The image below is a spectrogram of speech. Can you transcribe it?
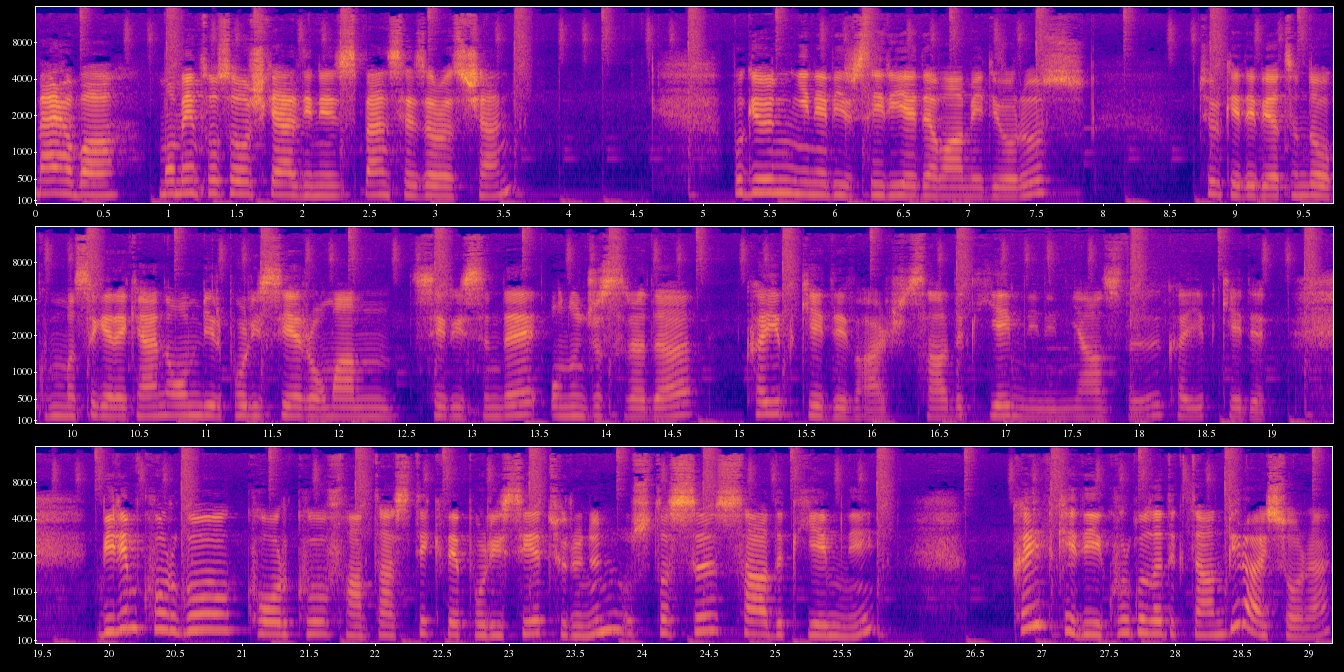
Merhaba, Momentos'a hoş geldiniz. Ben Sezer Özşen. Bugün yine bir seriye devam ediyoruz. Türk Edebiyatı'nda okunması gereken 11 polisiye roman serisinde 10. sırada Kayıp Kedi var. Sadık Yemli'nin yazdığı Kayıp Kedi. Bilim kurgu, korku, fantastik ve polisiye türünün ustası Sadık Yemli, kayıp kediyi kurguladıktan bir ay sonra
